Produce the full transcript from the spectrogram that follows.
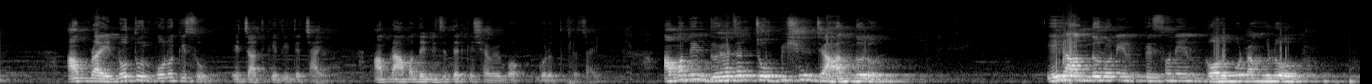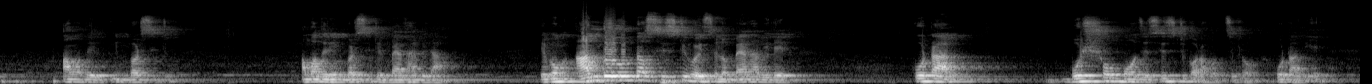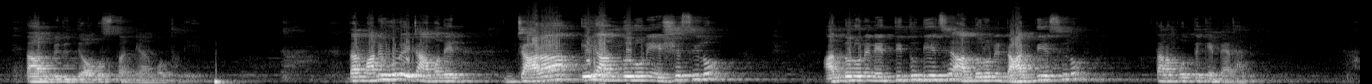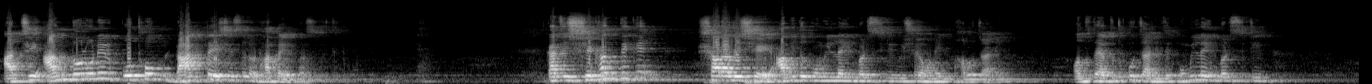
আমরাই নতুন কোনো কিছু এই জাতিকে দিতে চাই। আমরা আমাদের নিজেদেরকে সেভাবে গড়ে তুলতে চাই। আমাদের দুই হাজার চব্বিশের যে আন্দোলন, এই আন্দোলনের পেছনের গল্পটা হলো আমাদের ইউনিভার্সিটি, আমাদের ইউনিভার্সিটির মেধাবীরা। এবং আন্দোলনটা সৃষ্টি হয়েছিল মেধাবীদের কোটার বৈষম্য যে সৃষ্টি করা হচ্ছিল কোটা দিয়ে, তার বিরুদ্ধে অবস্থান নেওয়ার মধ্য দিয়ে। তার মানে হলো এটা আমাদের যারা এই আন্দোলনে এসেছিল আন্দোলনে নেতৃত্ব দিয়েছে, আন্দোলনে ডাক দিয়েছিল, তারা প্রত্যেকে মেধাবী। আর সেই আন্দোলনের প্রথম ডাকটা এসেছিল ঢাকা ইউনিভার্সিটি থেকে। কাজে সেখান থেকে সারা দেশে, আমি তো কুমিল্লা ইউনিভার্সিটির বিষয়ে অনেক ভালো জানি। অন্তত এতটুকু জানি যে কুমিল্লা ইউনিভার্সিটির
